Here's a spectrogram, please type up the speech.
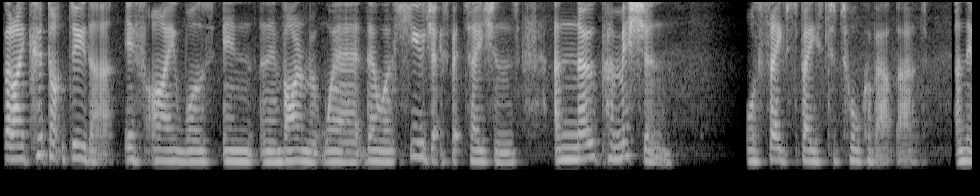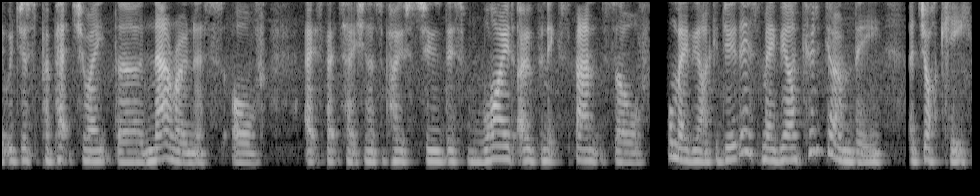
But I could not do that if I was in an environment where there were huge expectations and no permission or safe space to talk about that. And it would just perpetuate the narrowness of expectation as opposed to this wide open expanse of well maybe i could do this maybe i could go and be a jockey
